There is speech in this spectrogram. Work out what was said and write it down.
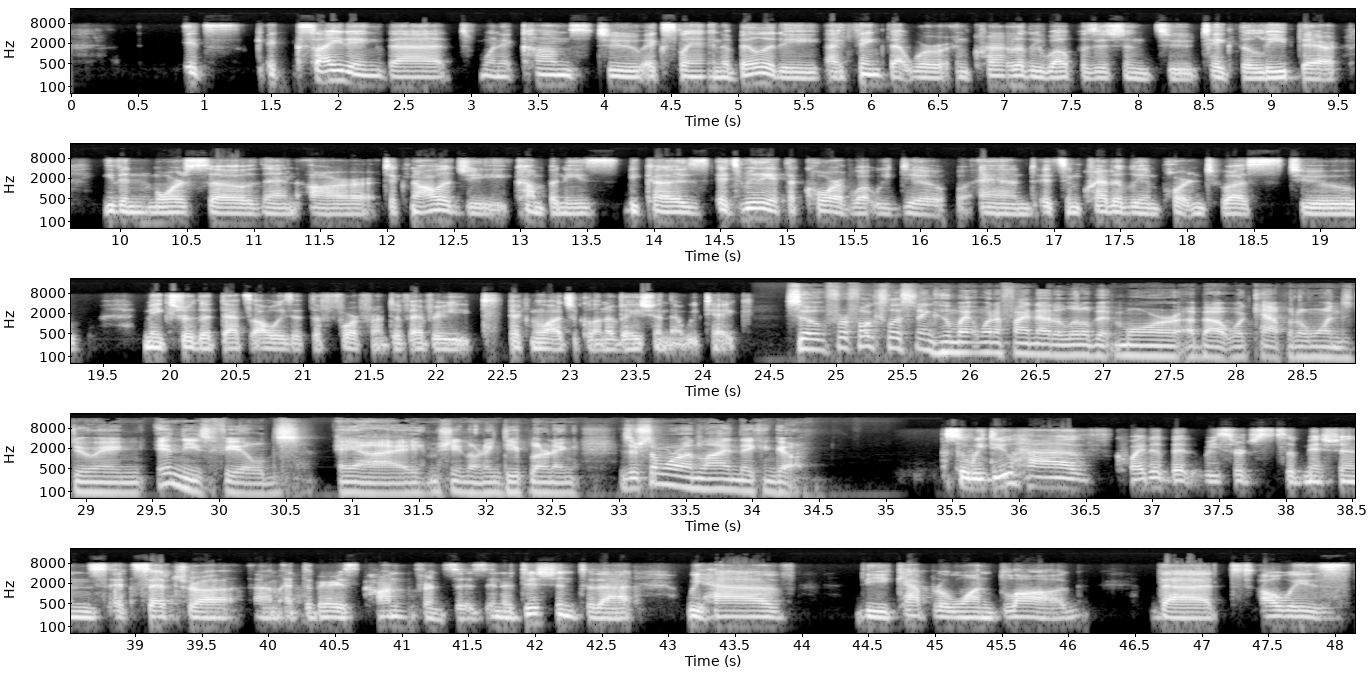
it's exciting that when it comes to explainability, I think that we're incredibly well positioned to take the lead there, even more so than our technology companies, because it's really at the core of what we do. And it's incredibly important to us to make sure that that's always at the forefront of every technological innovation that we take. So, for folks listening who might want to find out a little bit more about what Capital One's doing in these fields, AI, machine learning, deep learning, is there somewhere online they can go? So we do have quite a bit research submissions, etc., um, at the various conferences. In addition to that, we have the Capital One blog that always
